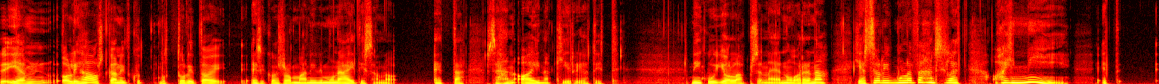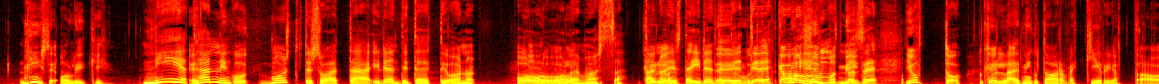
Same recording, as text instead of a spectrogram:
Ja, ja oli hauskaa nyt, kun mut tuli toi esikoisromaani, niin mun äiti sanoi, että sähän aina kirjoitit niin kuin jo lapsena ja nuorena. Ja se oli mulle vähän sillä, että ai niin, että niin se olikin. Niin, että Et, hän niin kuin muistutti sua, että tämä identiteetti on ollut, ollut. olemassa. Tai no Kyllä. ei sitä identiteettiä ei, mutta, ehkä ollut, niin, mutta niin. se juttu. Kyllä, että niin kuin tarve kirjoittaa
